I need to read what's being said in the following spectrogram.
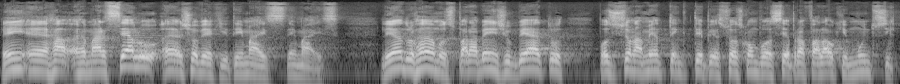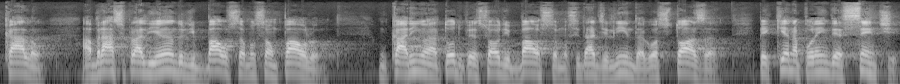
É, é, Marcelo, é, deixa eu ver aqui, tem mais, tem mais. Leandro Ramos, parabéns, Gilberto. Posicionamento tem que ter pessoas como você para falar o que muitos se calam. Abraço para Leandro de Bálsamo, São Paulo. Um carinho a todo o pessoal de Bálsamo, cidade linda, gostosa, pequena, porém decente.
